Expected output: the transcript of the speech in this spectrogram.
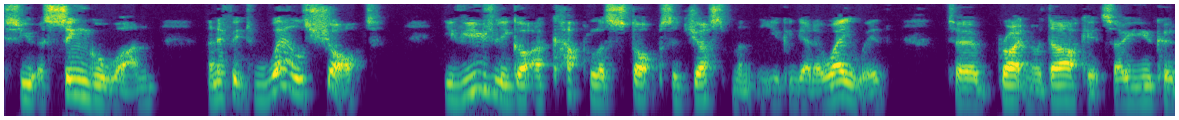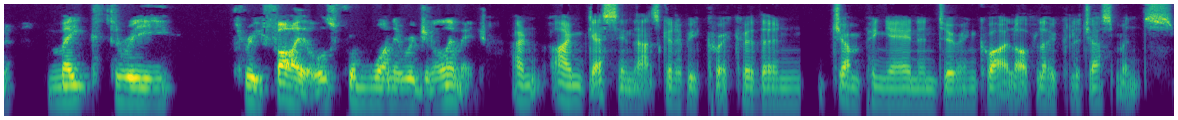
shoot a single one, and if it's well shot, you've usually got a couple of stops adjustment that you can get away with to brighten or dark it. So you could make three three files from one original image. And I'm guessing that's going to be quicker than jumping in and doing quite a lot of local adjustments.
